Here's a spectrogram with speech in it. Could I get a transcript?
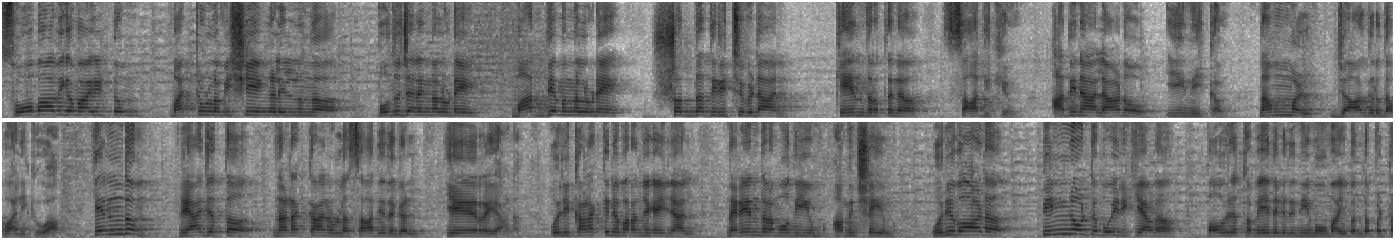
സ്വാഭാവികമായിട്ടും മറ്റുള്ള വിഷയങ്ങളിൽ നിന്ന് പൊതുജനങ്ങളുടെ മാധ്യമങ്ങളുടെ ശ്രദ്ധ തിരിച്ചുവിടാൻ കേന്ദ്രത്തിന് സാധിക്കും. അതിനാലാണോ ഈ നീക്കം? നമ്മൾ ജാഗ്രത പാലിക്കുക. എന്തും രാജ്യത്ത് നടക്കാനുള്ള സാധ്യതകൾ ഏറെയാണ്. ഒരു കണക്കിന് പറഞ്ഞു കഴിഞ്ഞാൽ നരേന്ദ്രമോദിയും അമിത്ഷയും ഒരുപാട് പിന്നോട്ട് പോയിരിക്കുകയാണ് പൗരത്വ ഭേദഗതി നിയമവുമായി ബന്ധപ്പെട്ട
